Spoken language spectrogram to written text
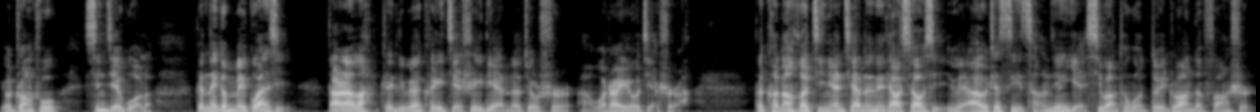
又撞出新结果了，跟那个没关系。当然了，这里边可以解释一点的就是啊，我这儿也有解释啊。它可能和几年前的那条消息，因为 LHC 曾经也希望通过对撞的方式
